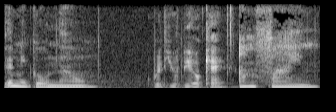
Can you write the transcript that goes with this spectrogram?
let me go now. Will you be okay? I'm fine.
